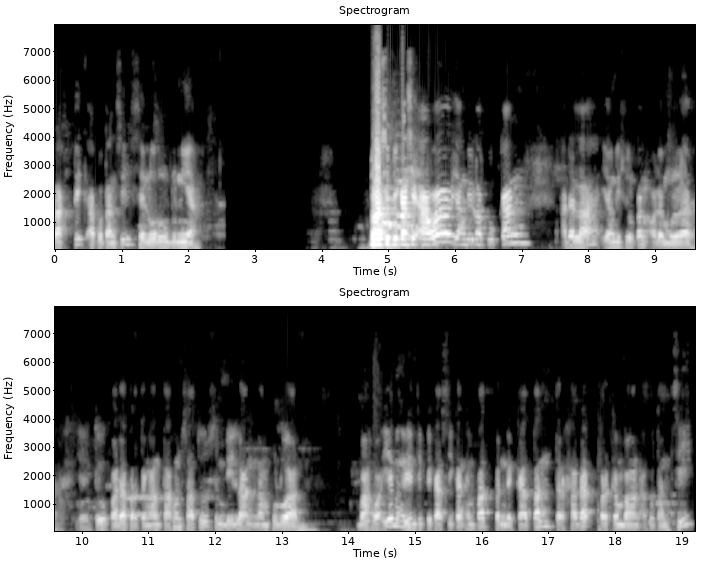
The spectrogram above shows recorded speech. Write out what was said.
praktik akuntansi seluruh dunia. Klasifikasi awal yang dilakukan adalah yang disuruhkan oleh Muller, yaitu pada pertengahan tahun 1960-an, bahwa ia mengidentifikasikan empat pendekatan terhadap perkembangan akuntansi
